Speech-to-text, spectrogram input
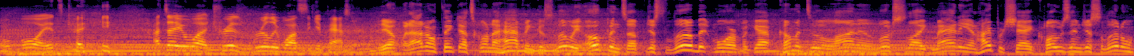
Oh boy, it's. I tell you what, Triz really wants to get past her. Yeah, but I don't think that's going to happen because Lily opens up just a little bit more of a gap coming to the line, and it looks like Maddie and Hypershad close in just a little.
